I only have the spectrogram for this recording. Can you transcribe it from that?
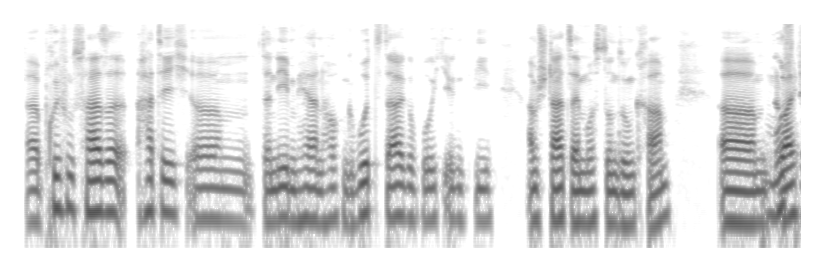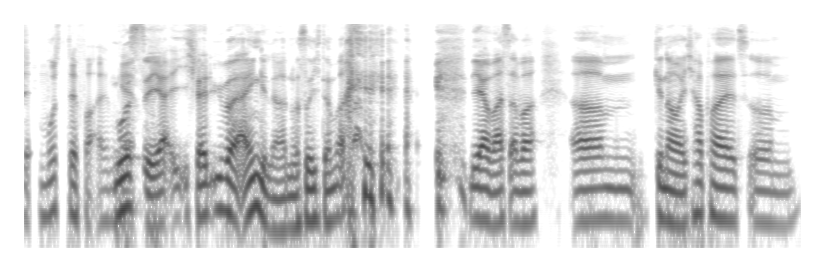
Äh, Prüfungsphase hatte ich, ähm, dann nebenher 'n Haufen Geburtstage, wo ich irgendwie am Start sein musste und so 'n Kram. Ähm, da war ich Musste, musste vor allem, gell? musste, ja, ich werde überall eingeladen, was soll ich da machen? Ne, Spaß, aber, ähm, genau, ich habe halt, ähm,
